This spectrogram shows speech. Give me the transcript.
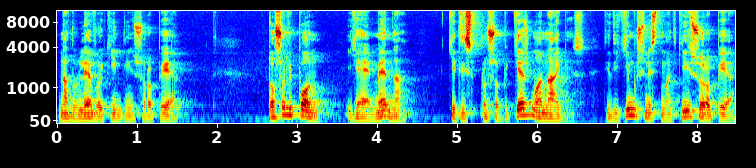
να δουλεύω εκείνη την ισορροπία. Τόσο λοιπόν για εμένα και τις προσωπικές μου ανάγκες, τη δική μου συναισθηματική ισορροπία,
